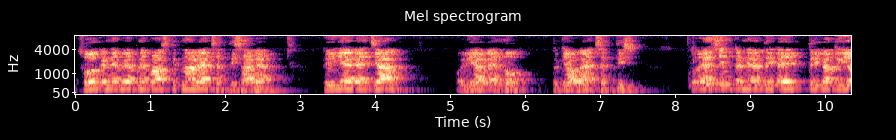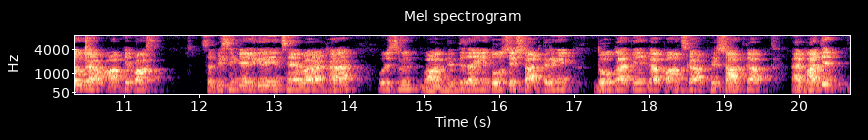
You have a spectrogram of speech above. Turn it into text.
सोल्व करने पे अपने पास कितना आ गया? छत्तीस आ गया। तो ये आ गया चार और ये आ गया नौ? तो क्या हो गया? छत्तीस। तो एलसीएम करने का तरीका, एक तरीका तो ये हो गया आपके पास। सभी संख्या लिख देंगे, छह, बारह, अठारह और इसमें भाग देते जाएँगे। दो से स्टार्ट करेंगे। दो का, तीन का, पाँच का, फिर सात का। अभाज्य,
